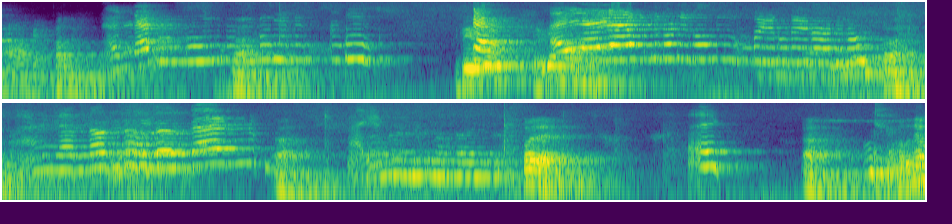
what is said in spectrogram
ആ ഓക്കെ പറഞ്ഞു ആ ഇപ്പൊ എവിടെ- ആ പോരെ ആ പറഞ്ഞോ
